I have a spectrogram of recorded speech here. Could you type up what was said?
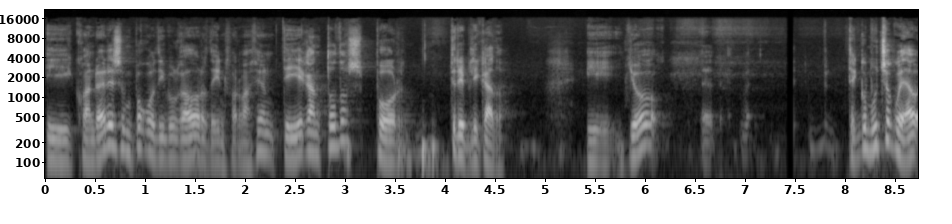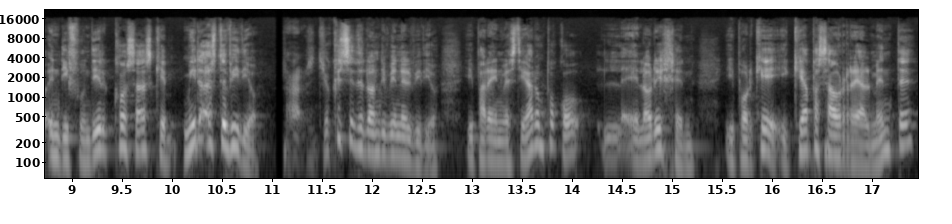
Y cuando eres un poco divulgador de información, te llegan todos por triplicado. Y yo eh, tengo mucho cuidado en difundir cosas que, mira este vídeo, yo qué sé de dónde viene el vídeo. Y para investigar un poco el origen y por qué y qué ha pasado realmente,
